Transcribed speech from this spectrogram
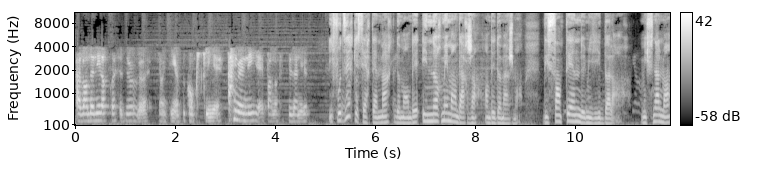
abandonné leurs procédures là, qui ont été un peu compliquées à mener euh, pendant toutes ces années-là. Il faut dire que certaines marques demandaient énormément d'argent en dédommagement, des centaines de milliers de dollars. Mais finalement,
